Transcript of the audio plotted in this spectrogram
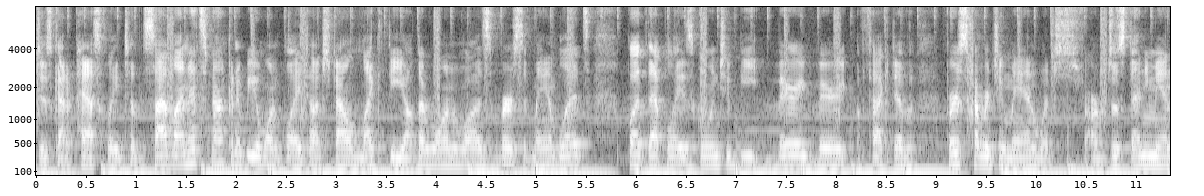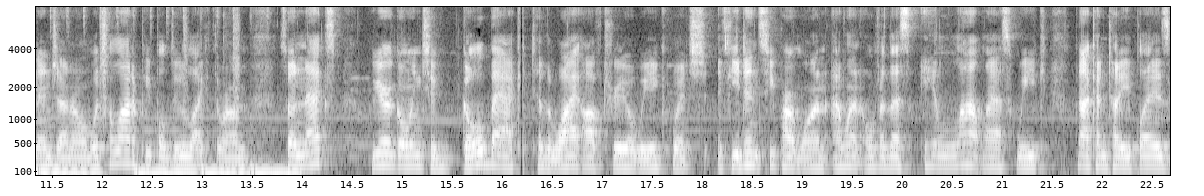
just got to pass lead to the sideline. It's not going to be a one play touchdown like the other one was versus man blitz, but that play is going to be very, very effective versus cover two man, which are just any man in general, which a lot of people do like the run. So next, we are going to go back to the Y off trio weak, which if you didn't see part one, I went over this a lot last week. Not going to tell you plays,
